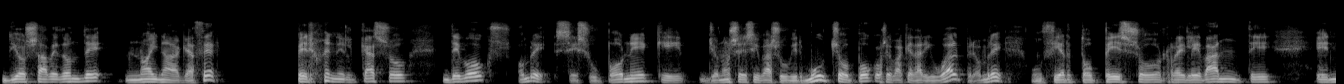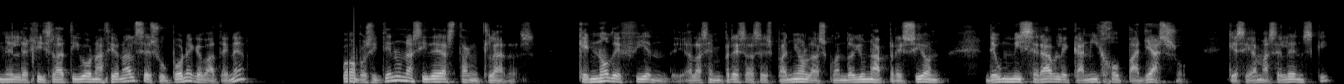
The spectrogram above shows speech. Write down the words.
Dios sabe dónde, no hay nada que hacer. Pero en el caso de Vox, hombre, se supone que yo no sé si va a subir mucho o poco, se va a quedar igual, pero hombre, un cierto peso relevante en el legislativo nacional se supone que va a tener. Bueno, pues si tiene unas ideas tan claras que no defiende a las empresas españolas cuando hay una presión de un miserable canijo payaso que se llama Zelensky,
